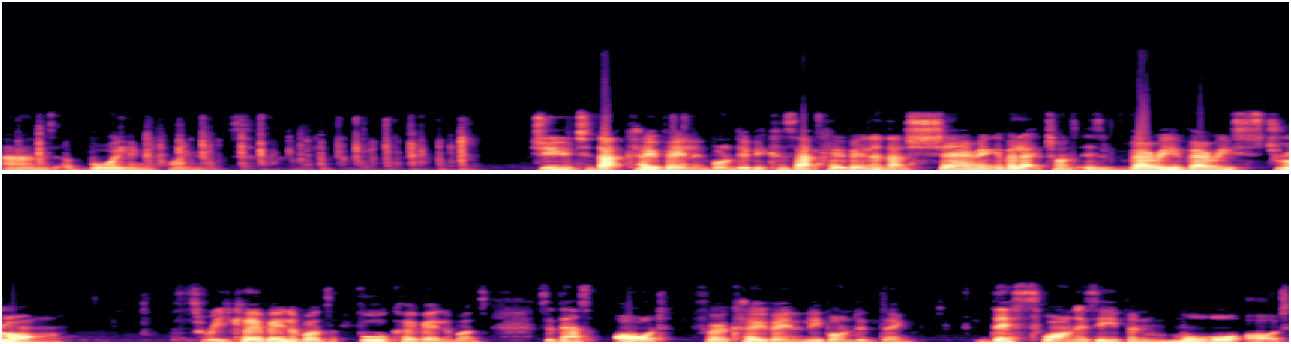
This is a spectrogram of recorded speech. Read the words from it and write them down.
and boiling point due to that covalent bonding because that covalent, that sharing of electrons is very, very strong. Three covalent bonds, four covalent bonds. So that's odd for a covalently bonded thing. This one is even more odd.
